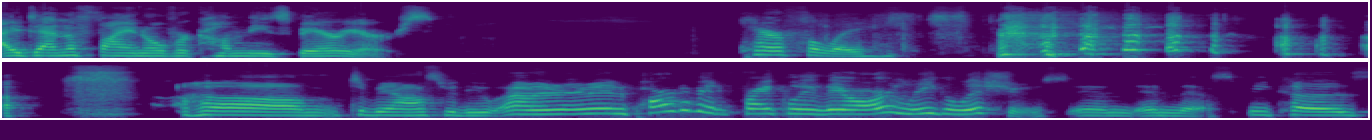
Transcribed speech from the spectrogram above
identify and overcome these barriers? Carefully. Um, to be honest with you I mean, part of it frankly there are legal issues in in this because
